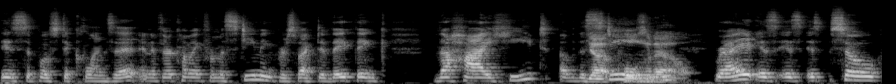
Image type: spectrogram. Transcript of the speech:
is supposed to cleanse it, and if they're coming from a steaming perspective, they think the high heat of the yeah, steam it pulls it out. right is is is so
